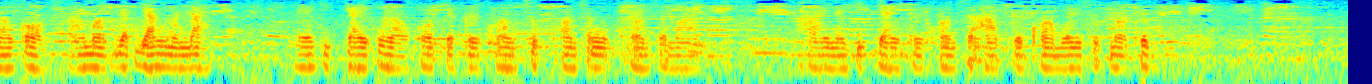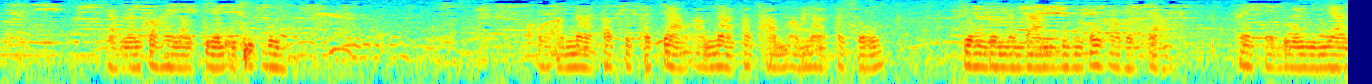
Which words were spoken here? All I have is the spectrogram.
เราก็สามารถยับยั้งมันได้ แล้วจิตใจของเราก็จะเกิดความสุขความสงบความสบายภายในจิตใจเกิดความสะอาดเกิดความบริสุทธิ์มากขึ้น จากนั้นก็ให้เราเตรียมอุทิศบุญขออำนาจพระพุทธเจ้าอำนาจพระธรรมอำนาจพระสงฆ์จงดลบันดาลบุญของข้าพเจ้า ให้แก่ดวงวิญญาณ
